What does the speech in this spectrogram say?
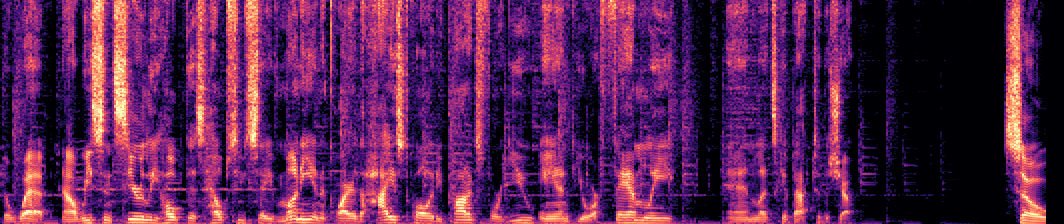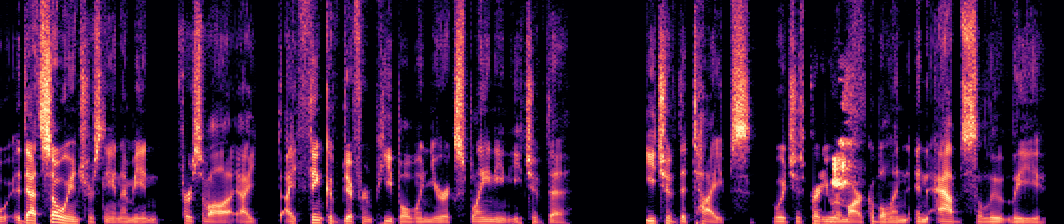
the web. Now, we sincerely hope this helps you save money and acquire the highest quality products for you and your family and let's get back to the show. So that's so interesting. I mean, first of all, I I think of different people when you're explaining each of the each of the types, which is pretty remarkable and and absolutely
